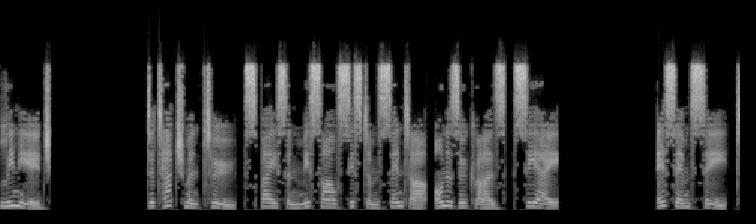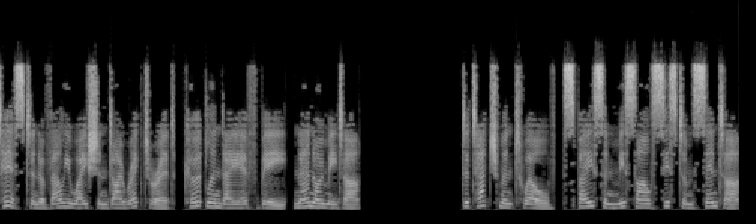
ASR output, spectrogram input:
Lineage Detachment 2, Space and Missile Systems Center, Onizuka CA SMC, Test and Evaluation Directorate, Kirtland AFB, Nanometer. Detachment 12, Space and Missile Systems Center,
